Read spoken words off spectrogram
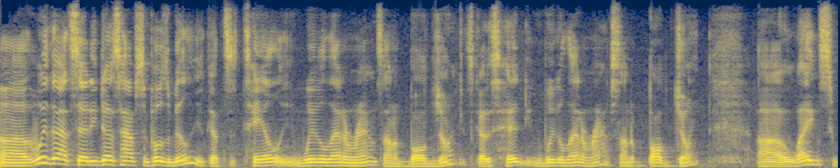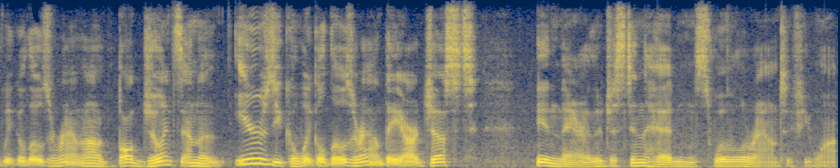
uh, with that said, he does have some posability. He's got his tail, you can wiggle that around, it's not a ball joint. He's got his head, you can wiggle that around, it's not a ball joint. Uh, legs, wiggle those around on ball joints, and the ears, you can wiggle those around. They are just in there. They're just in the head and swivel around if you want.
